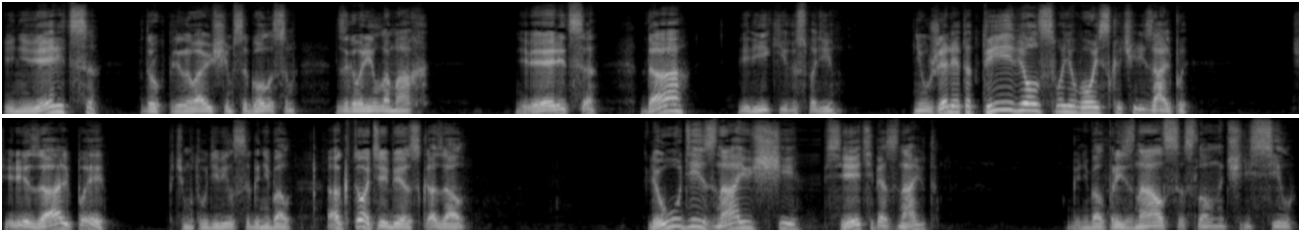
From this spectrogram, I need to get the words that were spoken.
и не верится, — вдруг прерывающимся голосом заговорил Ламах. Не верится. Да, великий господин. Неужели это ты вел свое войско через Альпы? — Через Альпы? — почему-то удивился Ганнибал. — А кто тебе сказал? — Люди, знающие, все тебя знают. Ганнибал признался, словно через силу.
